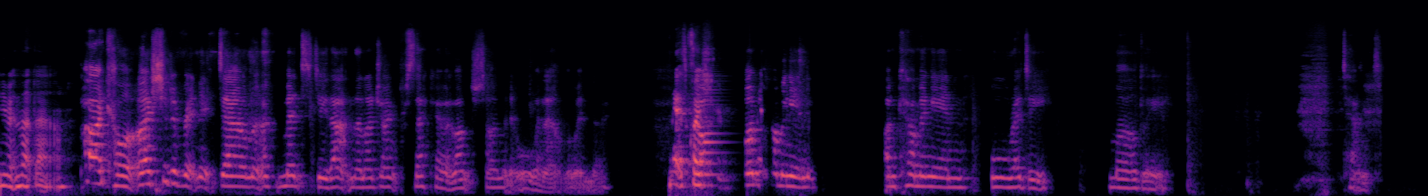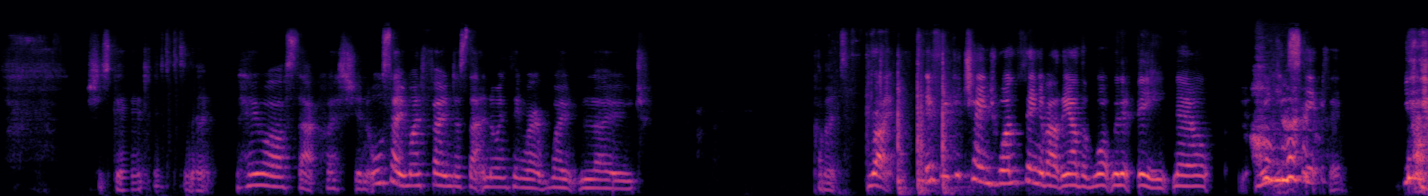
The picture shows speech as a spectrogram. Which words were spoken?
You written that down? I can't. I should have written it down. I meant to do that, and then I drank prosecco at lunchtime, and it all went out the window. Next So question. I'm coming in. I'm coming in already mildly tanked. She's good, isn't it? Who asked that question? Also, my phone does that annoying thing where it won't load comments. Right. If we could change one thing about the other, what would it be? Now we can no. skip it. Yeah.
